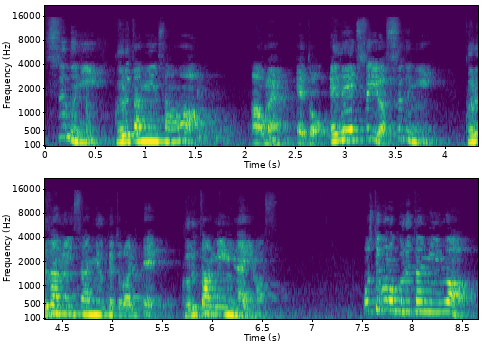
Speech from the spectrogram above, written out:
すぐにグルタミン酸はあごめん、えっと、NH3 はすぐにグルタミン酸に受け取られてグルタミンになります。そしてこのグルタミンは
